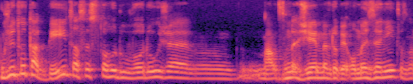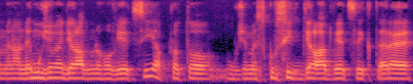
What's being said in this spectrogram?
Může to tak být zase z toho důvodu, že mm, žijeme v době omezení, to znamená, nemůžeme dělat mnoho věcí a proto můžeme zkusit dělat věci, které e,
